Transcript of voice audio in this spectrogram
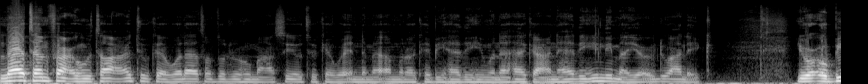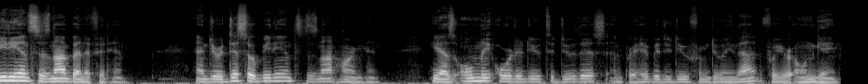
لا تنفعه طاعتك ولا تضره معصيتك وإنما أمرك بهذه ونهاك عن هذه لما يعود عليك Your obedience does not benefit him, and your disobedience does not harm him. He has only ordered you to do this and prohibited you from doing that for your own gain.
